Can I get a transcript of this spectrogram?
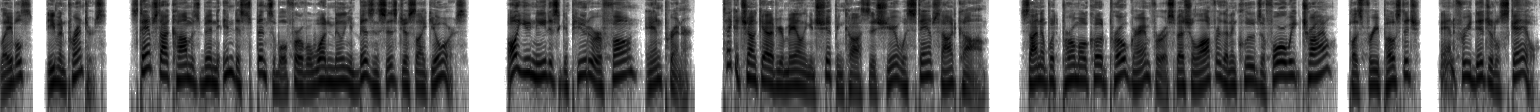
labels, even printers. Stamps.com has been indispensable for over 1 million businesses just like yours. All you need is a computer or phone and printer. Take a chunk out of your mailing and shipping costs this year with Stamps.com. Sign up with promo code PROGRAM for a special offer that includes a four week trial, plus free postage and free digital scale.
